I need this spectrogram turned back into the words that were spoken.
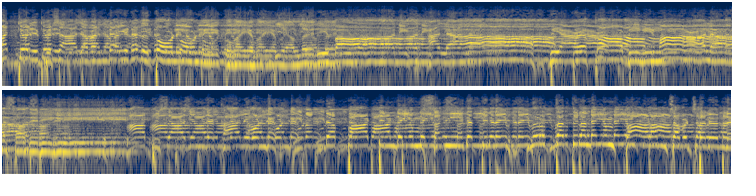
മറ്റൊരു പിശാജ് അവന്റെ ഇടത് തോളിലും ഇരിക്കുകയും ആ പിശാചിന്റെ കാലുകൊണ്ട് ഇവന്റെ പാട്ടിന്റെയും പാട്ടിന്റെയും സംഗീതത്തിന്റെയും നൃത്തത്തിന്റെയും താളം ചവിട്ടലിന്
